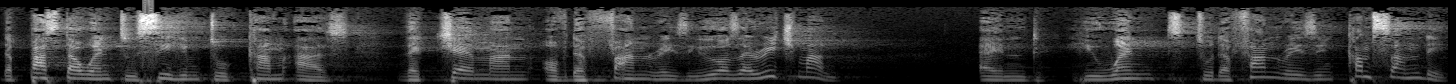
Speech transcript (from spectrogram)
the pastor went to see him to come as the chairman of the fundraising. He was a rich man. And he went to the fundraising come Sunday.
